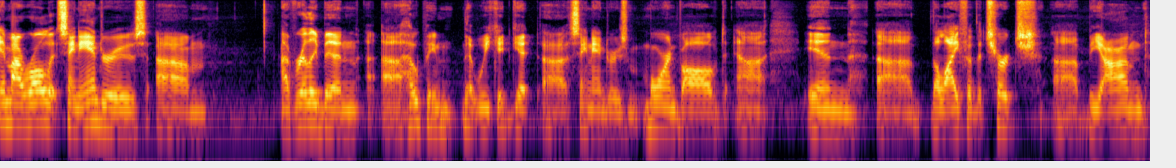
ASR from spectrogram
in my role at St. Andrews, um, I've really been uh, hoping that we could get uh, St. Andrews more involved uh, in uh, the life of the church uh, beyond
